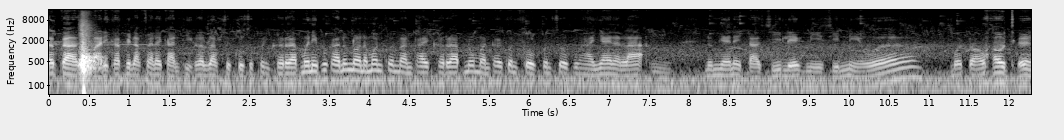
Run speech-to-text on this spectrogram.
ครับกาสวัสดีครับเป็นรักแฟนรายการที่กำลังสุขุสุขคนครับเมื้อนี้ผู้ค้านุ่มนวลน้ำมนคนบันไทยครับนุ่มบันไทยคนโกคนโซผู้หายใหญ่นั่นละนุ่มใหญ่ในตาสีเล็กหนีสินเหนียวบ่ต้องเอาถึง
